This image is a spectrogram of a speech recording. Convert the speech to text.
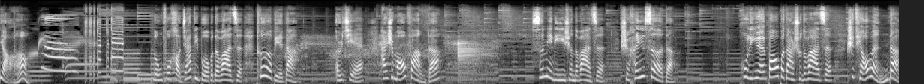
痒。”农夫好家迪伯伯的袜子特别大，而且还是毛纺的。斯密利医生的袜子是黑色的，护林员鲍勃大叔的袜子是条纹的。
